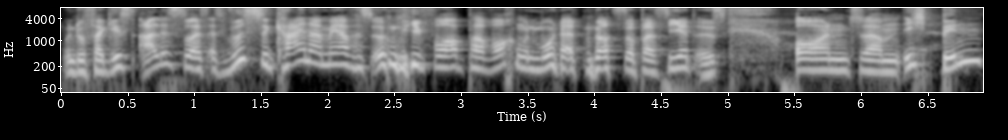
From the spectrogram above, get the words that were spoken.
Und du vergisst alles so, als, als wüsste keiner mehr, was irgendwie vor ein paar Wochen und Monaten noch so passiert ist. Und ähm, ich bin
